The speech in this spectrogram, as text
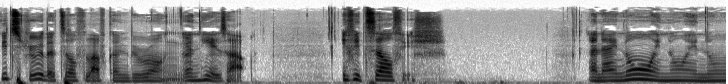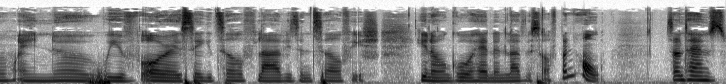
it's true that self love can be wrong. And here's how if it's selfish, and I know, I know, I know, I know we've always said self love isn't selfish. You know, go ahead and love yourself. But no, sometimes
